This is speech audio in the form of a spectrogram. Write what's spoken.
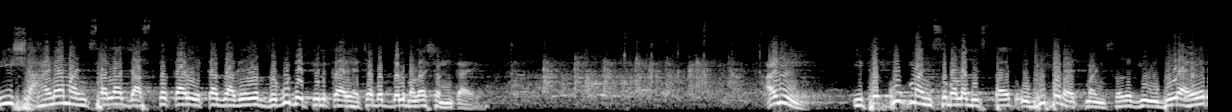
ती शहाण्या माणसाला जास्त काळ एका जागेवर जगू देतील का ह्याच्याबद्दल मला शंका आहे. आणि इथे खूप माणसं मला दिसत आहेत उभी पण आहेत माणसं जी उभी आहेत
